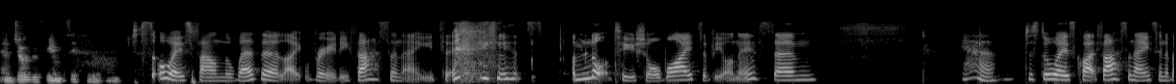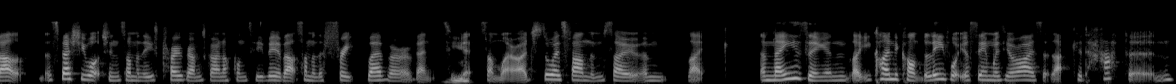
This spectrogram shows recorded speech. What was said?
and geography in particular? Just always found the weather like really fascinating. I'm not too sure why, to be honest. Um, yeah, just always quite fascinating about, especially watching some of these programs growing up on TV about some of the freak weather events you Mm. get somewhere. I just always found them so um, like amazing and like you kind of can't believe what you're seeing with your eyes that that could happen.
